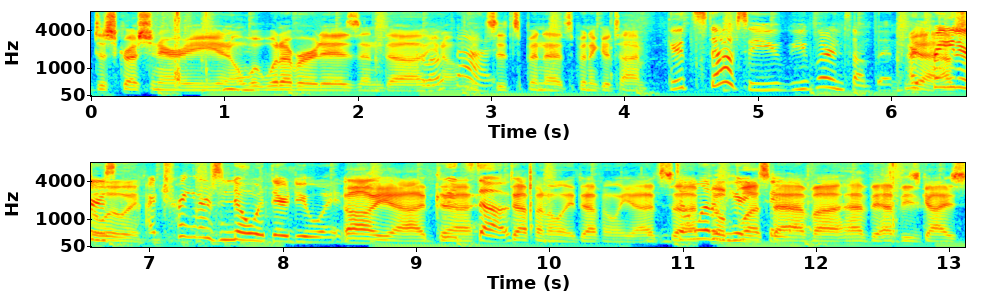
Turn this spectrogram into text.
discretionary, you know, wh- whatever it is, and uh, you know, that. it's it's been a, it's been a good time. Good stuff. So you you've learned something. Our Yeah, trainers, absolutely. our trainers know what they're doing. Oh yeah, Good uh, stuff. Definitely, definitely. Yeah, it's. Don't Uh, I feel blessed to have uh, have have these guys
